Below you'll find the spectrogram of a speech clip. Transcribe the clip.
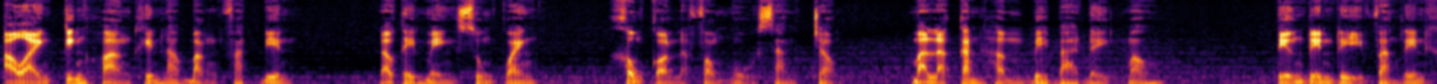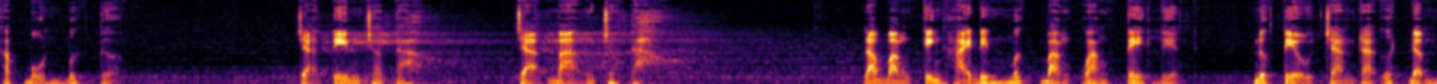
Ảo ảnh kinh hoàng khiến lão bằng phát điên. Lão thấy mình xung quanh Không còn là phòng ngủ sang trọng, Mà là căn hầm B3 đầy máu. Tiếng đền rỉ vang lên khắp bốn bức tường. Trả tim cho tao, Trả mạng cho tao. Lão bằng kinh hãi đến mức bàng quang tê liệt. Nước tiểu tràn ra ướt đẫm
